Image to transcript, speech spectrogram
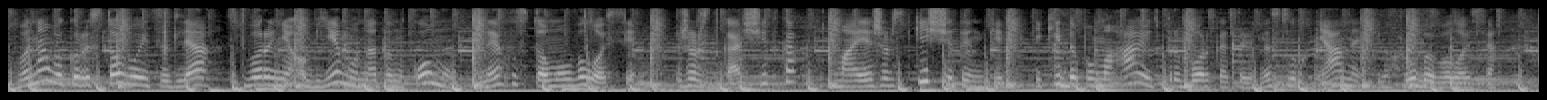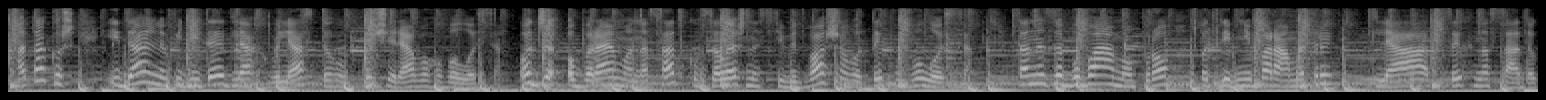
Вона використовується для створення об'єму на тонкому, негустому волоссі. Жорстка щітка має жорсткі щетинки, які допомагають приборкати неслухняне і грубе волосся, а також ідеально підійде для хвилястого кучерявого волосся. Отже, обираємо насадку в залежності від вашого типу волосся. Та не забуваємо про потрібні параметри для цих насадок:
